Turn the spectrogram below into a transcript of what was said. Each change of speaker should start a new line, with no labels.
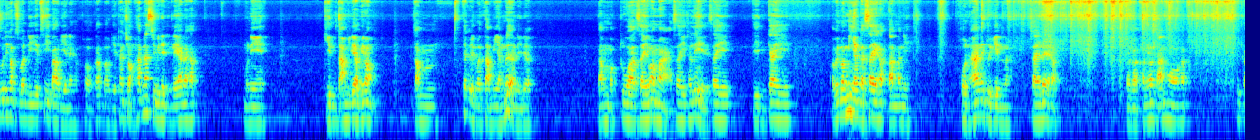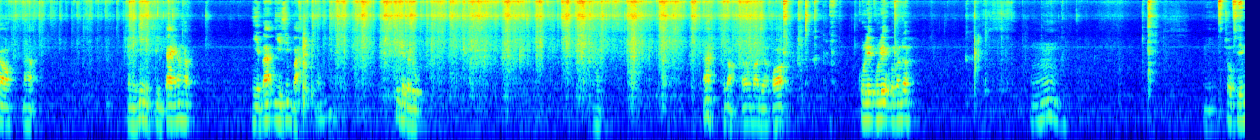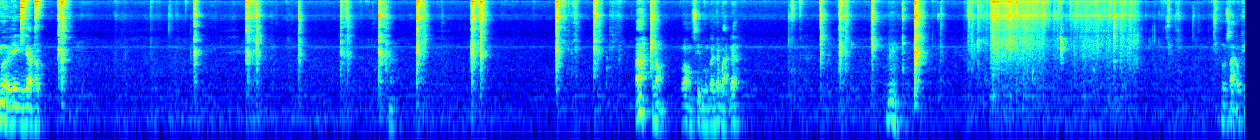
สวัสดีครับสวัสดี FC บาวเดียนะครับพ่อกับบาวเดียทั้งช่องฮักนัสสวีเดนอีกแล้วนะครับวันนี้กินตำอีกแล้วพี่น้องตำจะเอื่นมาตำอย่างเด้อนี่เด้อตำบักทัวใส่มะหม่าใส่ทะเลใส่ตีนไก่เอาเป็นว่ามีหยังกับใส่ครับตำอันนี้คนหาในตู้เย็นนะใส่เลยครับแล้วก็ข้าวเหนียวสามห่อครับที่เก่านะครับอันนี้มีตีนไก่นะครับ หีบละยี่สิบบาทนี่จะกระดูกนะครับอะพี่น้องเอามาเดี๋ยวขอคุเละคุเละเบิ่งกันด้ออืมนี่โชว์ฝีมือเองอีกแล้วครับ อะลองลองชิมมันกันจังบาทเด้ออืมรสชาติโอเค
